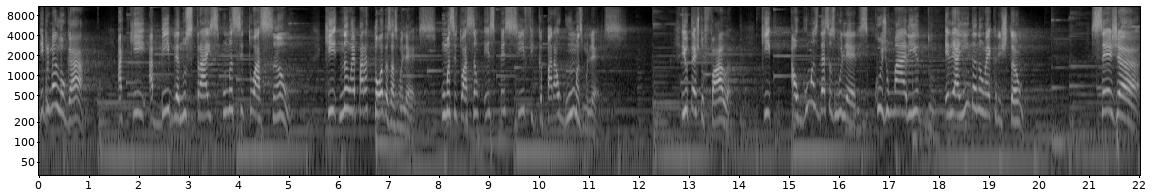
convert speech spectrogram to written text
Em primeiro lugar, aqui a Bíblia nos traz uma situação que não é para todas as mulheres, uma situação específica para algumas mulheres. E o texto fala que algumas dessas mulheres cujo marido ele ainda não é cristão, seja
